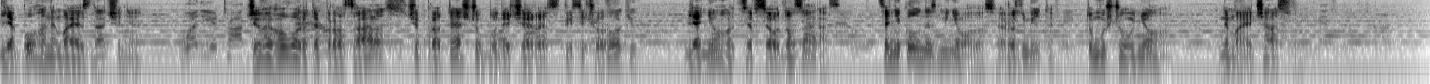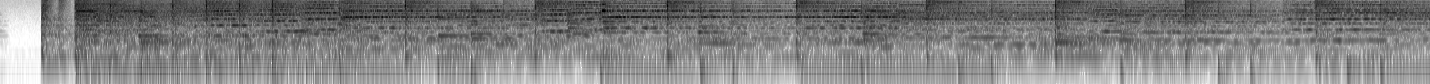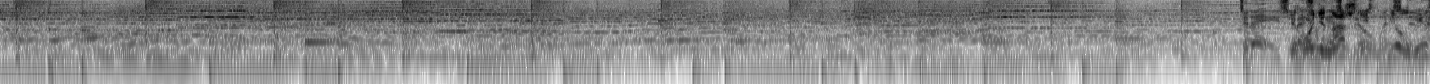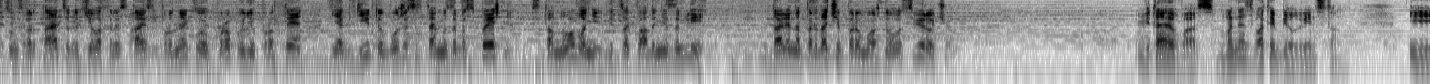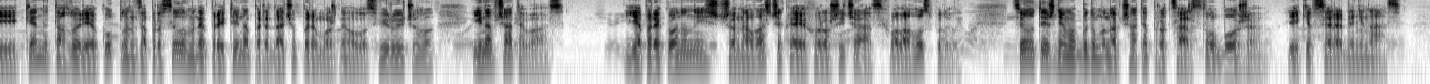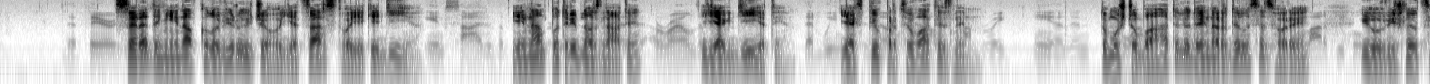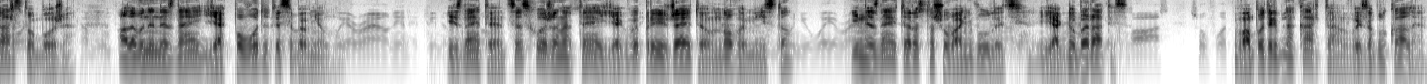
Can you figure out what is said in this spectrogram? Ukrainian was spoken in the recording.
Для Бога немає значення, чи ви говорите про зараз, чи про те, що буде через тисячу років. Для нього це все одно зараз. Це ніколи не змінювалося, розумієте? Тому що у нього немає часу. Сьогодні наш гість Білл Вінстон звертається до тіла Христа із прониклою проповіддю про те, як діяти у Божій системи забезпечення, встановлені від закладення землі. Далі на передачі переможного голос віруючого. Вітаю вас! Мене звати Білл Вінстон. І Кеннет та Глорія Куплен запросили мене прийти на передачу Переможний голос віруючого і навчати вас. Я переконаний, що на вас чекає хороший час, хвала Господу. Цього тижня ми будемо навчати про царство Боже, яке всередині нас. Всередині і навколо віруючого є царство, яке діє. І нам потрібно знати, як діяти, як співпрацювати з ним. Тому що багато людей народилися згори і увійшли в царство Боже, але вони не знають, як поводити себе в ньому. І знаєте, це схоже на те, як ви приїжджаєте в нове місто і не знаєте розташувань вулиць, як добиратись. Вам потрібна карта, ви заблукали.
